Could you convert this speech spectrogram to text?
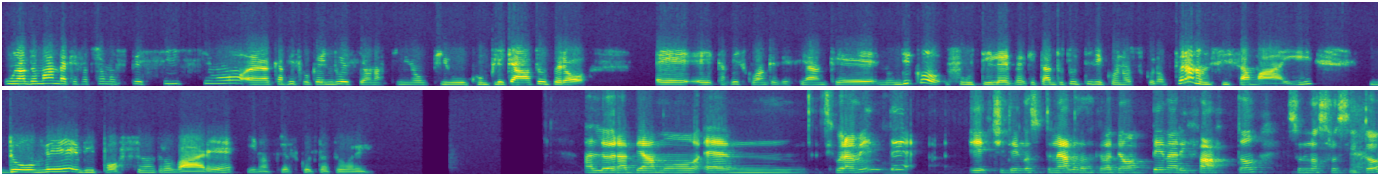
una domanda che facciamo spessissimo, eh, capisco che in due sia un attimino più complicato, però e, e, capisco anche che sia anche, non dico futile perché tanto tutti vi conoscono, però non si sa mai dove vi possono trovare i nostri ascoltatori. Allora, abbiamo ehm, sicuramente, e ci tengo a sottolinearlo dato che l'abbiamo appena rifatto sul nostro sito,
